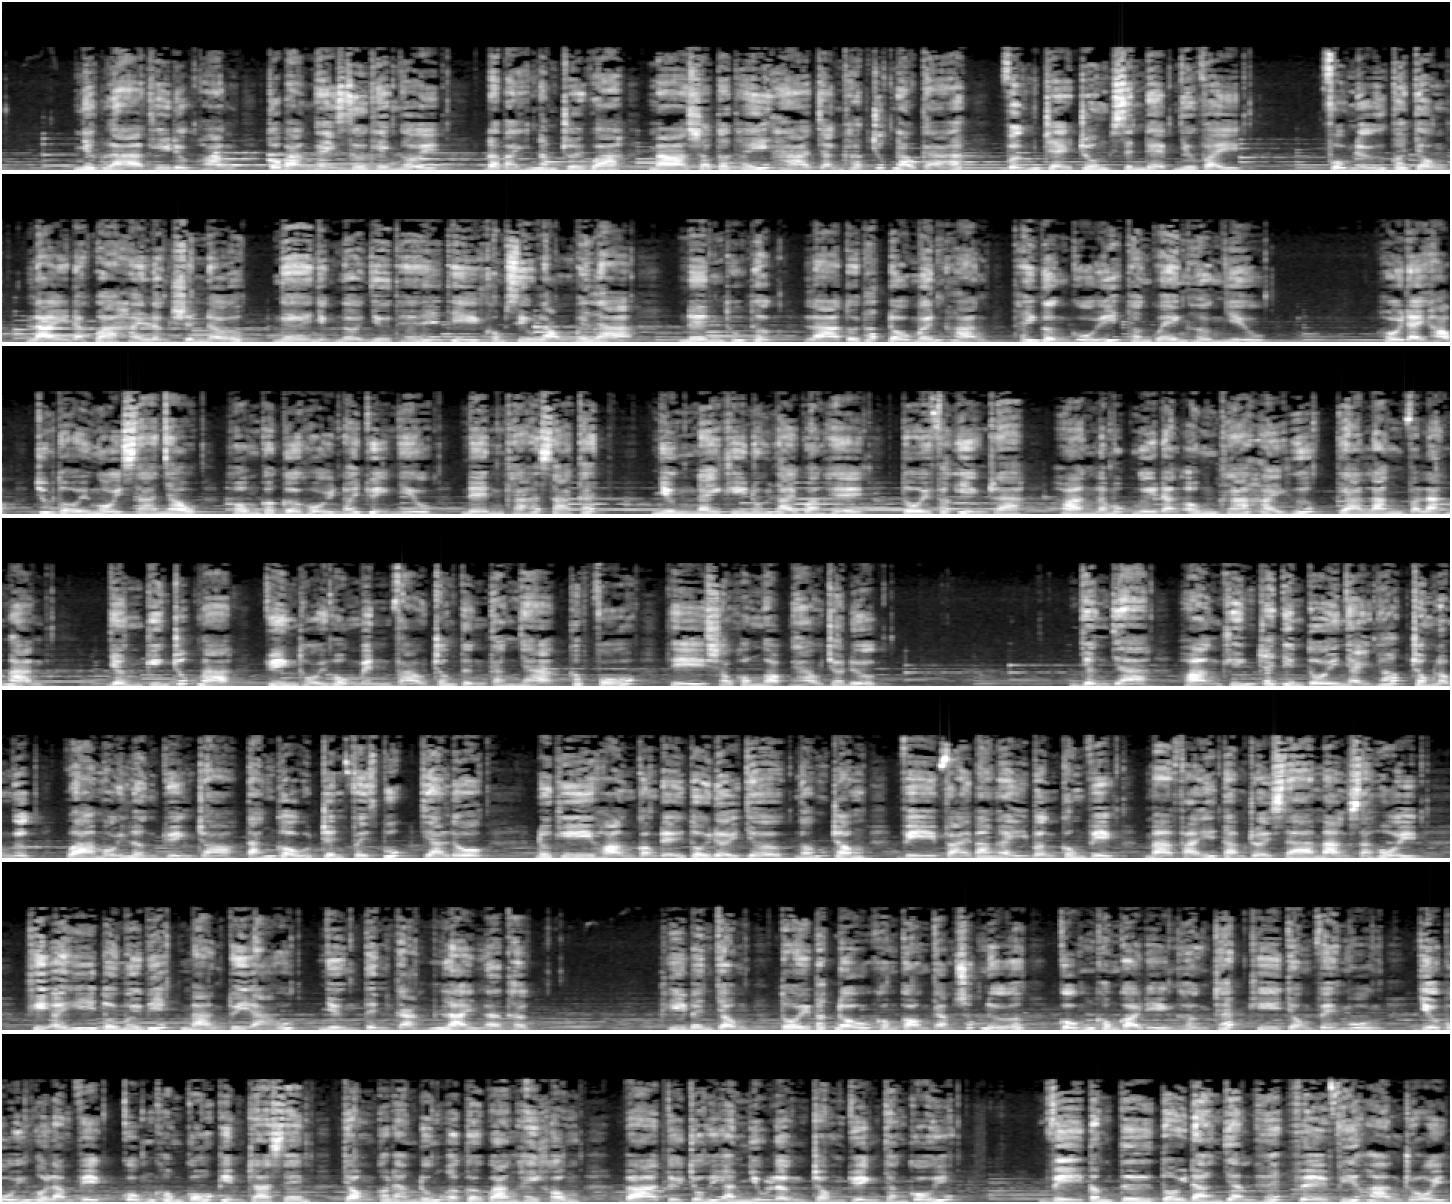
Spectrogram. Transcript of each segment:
Nhất là khi được Hoàng, cậu bạn ngày xưa khen ngợi, đã 7 năm trôi qua mà sao tớ thấy Hà chẳng khác chút nào cả, vẫn trẻ trung xinh đẹp như vậy. Phụ nữ có chồng lại đã qua hai lần sinh nở, nghe những lời như thế thì không siêu lòng mới lạ, nên thú thực là tôi bắt đầu mến Hoàng, thấy gần gũi, thân quen hơn nhiều. Hồi đại học, chúng tôi ngồi xa nhau, không có cơ hội nói chuyện nhiều nên khá xa cách. Nhưng nay khi nối lại quan hệ, tôi phát hiện ra Hoàng là một người đàn ông khá hài hước, ga lăng và lãng mạn. Dân kiến trúc mà, chuyên thổi hồn mình vào trong từng căn nhà, góc phố thì sao không ngọt ngào cho được. Dần già, Hoàng khiến trái tim tôi nhảy nhót trong lòng ngực qua mỗi lần chuyện trò tán gẫu trên Facebook, Zalo. Đôi khi Hoàng còn để tôi đợi chờ, ngóng trông vì vài ba ngày bận công việc mà phải tạm rời xa mạng xã hội. Khi ấy tôi mới biết mạng tuy ảo nhưng tình cảm lại là thật. Khi bên chồng, tôi bắt đầu không còn cảm xúc nữa, cũng không gọi điện hơn trách khi chồng về muộn. Giữa buổi ngồi làm việc cũng không cố kiểm tra xem chồng có đang đúng ở cơ quan hay không và từ chối anh nhiều lần trong chuyện chăn gối. Vì tâm tư tôi đang dành hết về phía Hoàng rồi.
